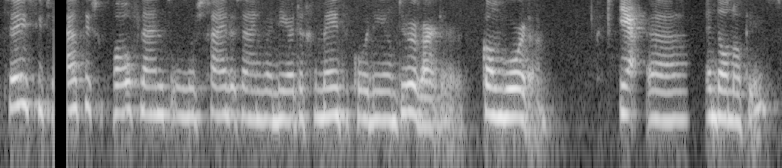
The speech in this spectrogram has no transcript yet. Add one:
twee situaties op hoofdlijnen te onderscheiden zijn wanneer de gemeente coördinerend deurwaarder kan worden. Ja. en dan ook is.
